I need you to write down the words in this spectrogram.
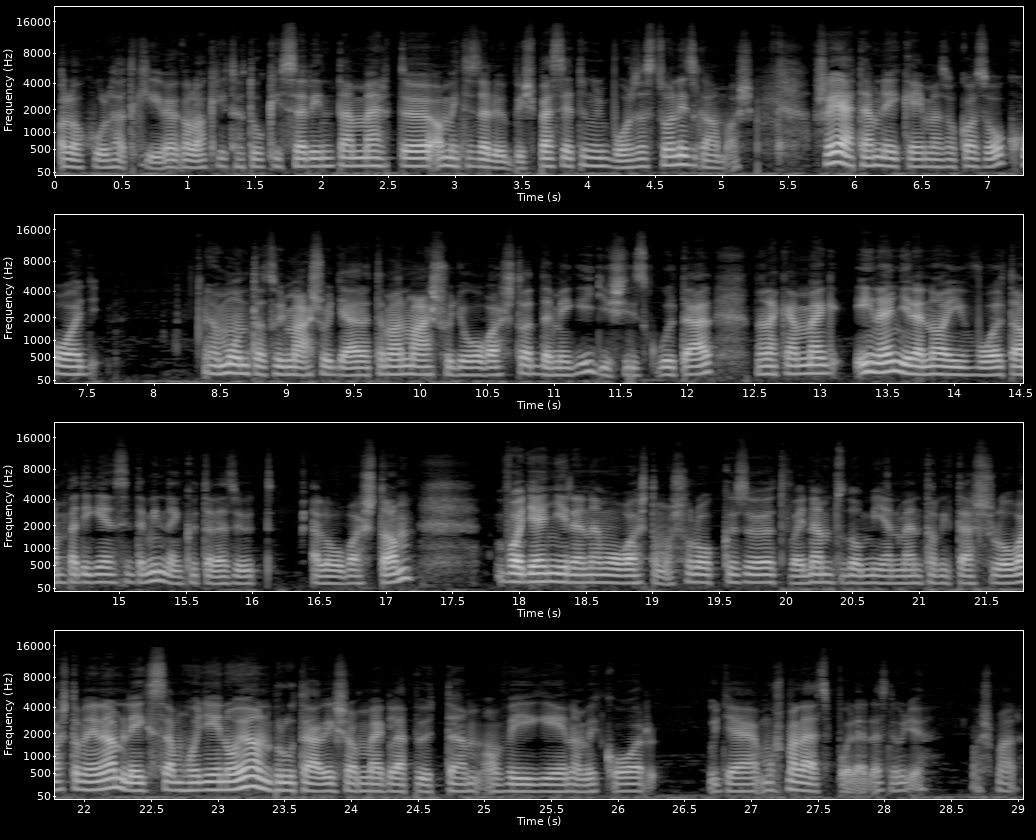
alakulhat ki, megalakítható ki szerintem, mert amit az előbb is beszéltünk, hogy borzasztóan izgalmas. A saját emlékeim azok azok, hogy mondtad, hogy másodjára te már máshogy olvastad, de még így is izgultál. Na nekem meg én ennyire naív voltam, pedig én szinte minden kötelezőt elolvastam, vagy ennyire nem olvastam a sorok között, vagy nem tudom milyen mentalitásról olvastam. Én emlékszem, hogy én olyan brutálisan meglepődtem a végén, amikor ugye, most már lehet spoilerezni, ugye? Most már.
